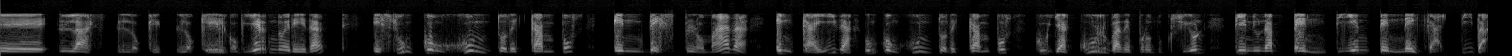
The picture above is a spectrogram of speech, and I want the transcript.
eh, las lo que, lo que el gobierno hereda es un conjunto de campos en desplomada, en caída, un conjunto de campos cuya curva de producción tiene una pendiente negativa.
